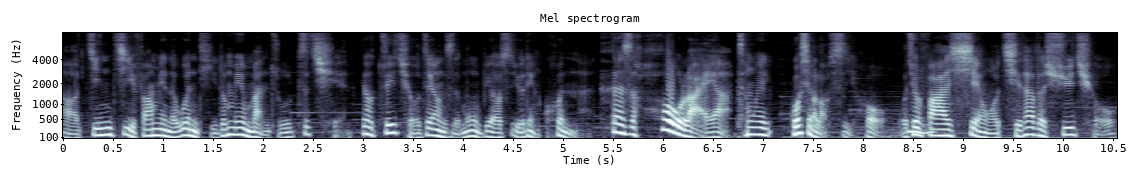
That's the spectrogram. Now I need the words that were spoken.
啊经济方面的问题都没有满足之前，要追求这样子的目标是有点困难。但是后来啊，成为国小老师以后，我就发现我其他的需求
